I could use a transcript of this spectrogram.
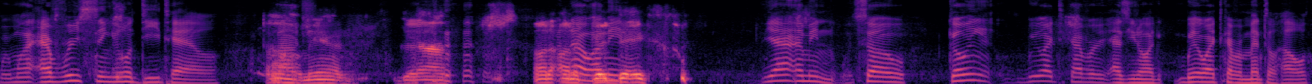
We want every single detail. oh you. man, yeah. on a, on No, a I good mean- day. Yeah, I mean, so going, we like to cover, as you know, like we like to cover mental health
